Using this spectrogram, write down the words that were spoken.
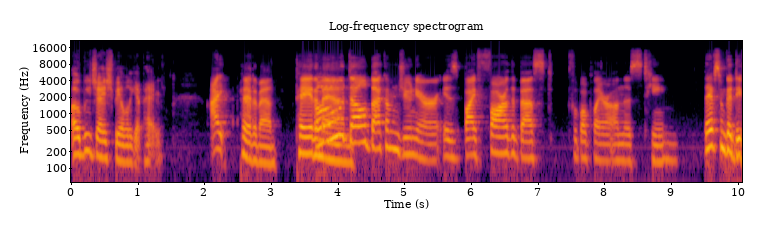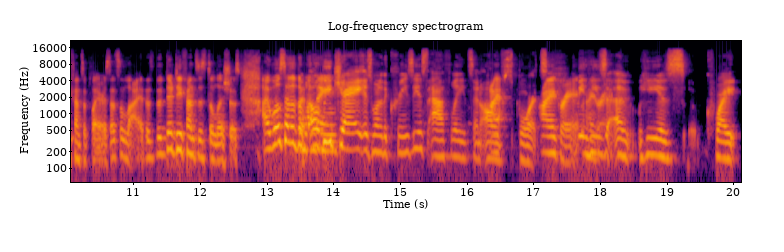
OBJ should be able to get paid. I Pay the man. Pay the man. Odell Beckham Jr. is by far the best football player on this team. They have some good defensive players. That's a lie. Their defense is delicious. I will say that the But one thing OBJ is one of the craziest athletes in all I- of sports. I agree. I mean, I he's agree. a, he is quite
